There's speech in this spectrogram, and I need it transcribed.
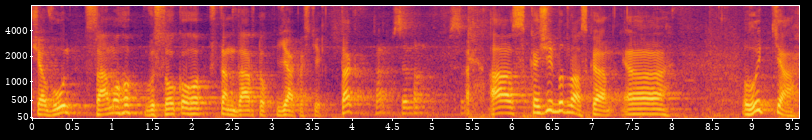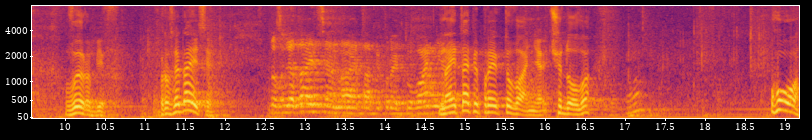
чавун самого високого стандарту якості. Так? Так, все так. Все. А скажіть, будь ласка, е, лиття виробів розглядається Розглядається на етапі проєктування. на етапі проєктування? Чудово. О,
